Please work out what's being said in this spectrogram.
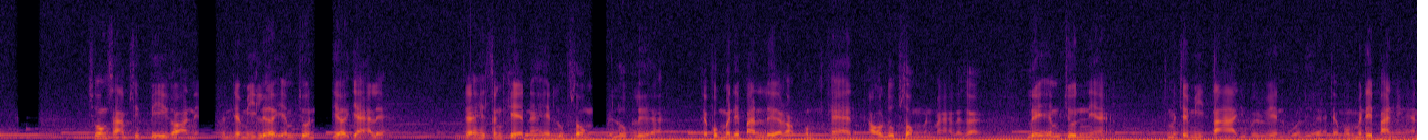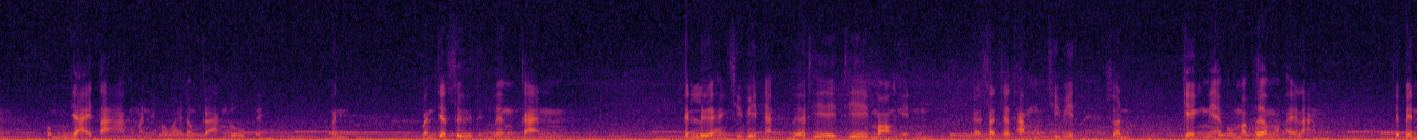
ำช่วง 30 ปีก่อนเนี่ยมันจะมีเรือเอี้ยมจุนเยอะแยะเลย จะเห็นสังเกตนะเห็นรูปทรงเป็นรูปเรือ แต่ผมไม่ได้ปั้นเรือหรอกผมแค่เอารูปทรงมันมา แล้วก็เรือเอี้ยมจุนเนี่ยมันจะมีตาอยู่บริเวณหัวเรือ แต่ผมไม่ได้ปั้นอย่างนั้น ผมย้ายตาของมันเนี่ยมาไว้ตรงกลางรูปเลย มันมันจะสื่อถึงเรื่องการเป็นเรือแห่งชีวิตอะเรือที่ที่มองเห็นสัจธรรมของชีวิตนะส่วนเก๋งเนี่ยผมมาเพิ่มมาภายหลัง จะเป็น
